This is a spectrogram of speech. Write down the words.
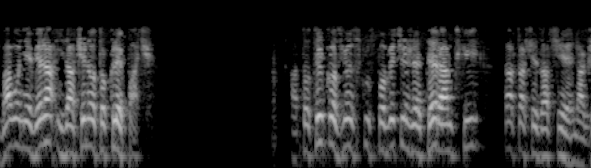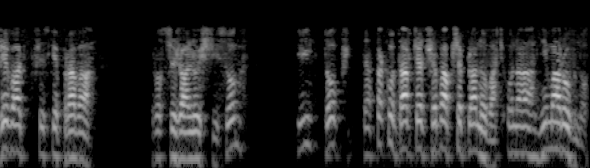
mało niewiele i zaczyna to klepać. A to tylko w związku z powyższym, że te randki, tarcza się zacznie nagrzewać, wszystkie prawa rozszerzalności są i to taką tarczę trzeba przeplanować. Ona nie ma równo.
